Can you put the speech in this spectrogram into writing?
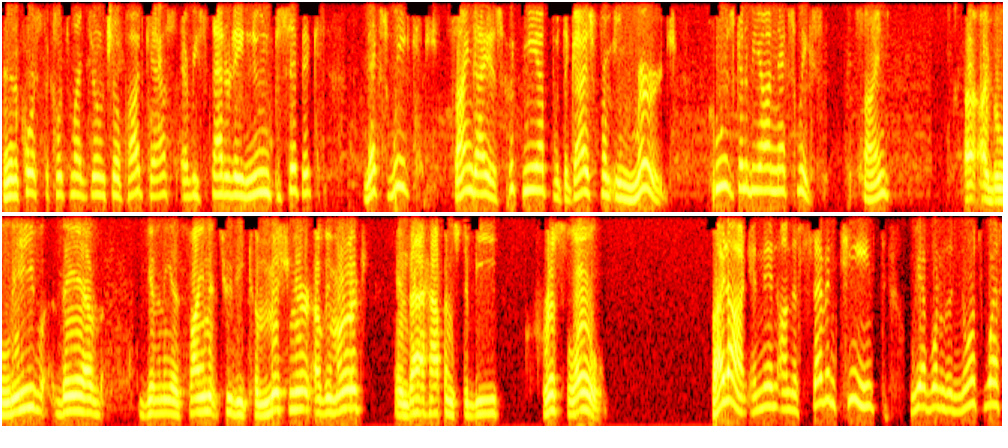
And then, of course, the Coach Mike Jones Show podcast every Saturday noon Pacific. Next week, Sign Guy has hooked me up with the guys from Emerge. Who's going to be on next week? Signed? Uh, I believe they have given the assignment to the commissioner of Emerge, and that happens to be Chris Lowe. Right on. And then on the 17th, we have one of the Northwest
